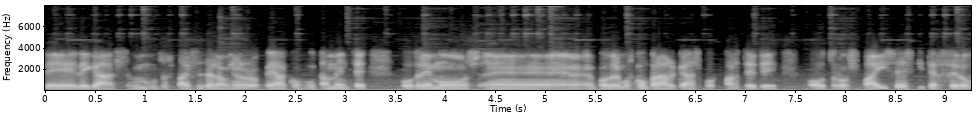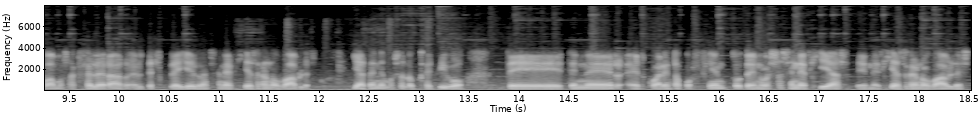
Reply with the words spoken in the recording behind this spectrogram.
de, gas. En muchos países de la Unión Europea conjuntamente podremos, eh, podremos comprar gas por parte de otros países. Y tercero, vamos a acelerar el despliegue de las energías renovables. Ya tenemos el objetivo de tener el 40% de nuestras energías, de energías renovables,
